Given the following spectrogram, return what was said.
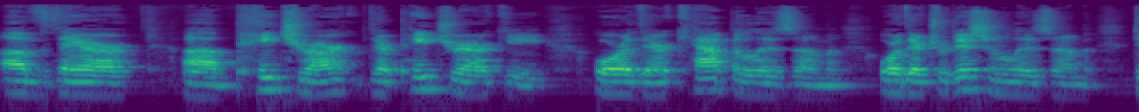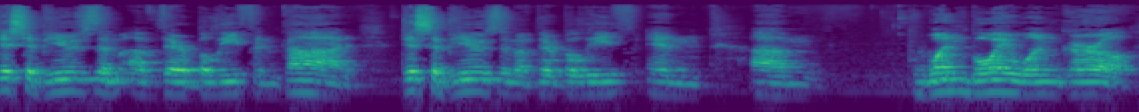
of their uh, patriarch, their patriarchy, or their capitalism, or their traditionalism, disabuse them of their belief in God, disabuse them of their belief in um, one boy, one girl.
